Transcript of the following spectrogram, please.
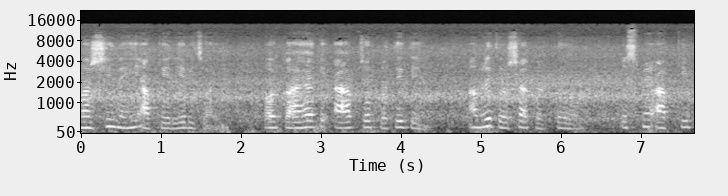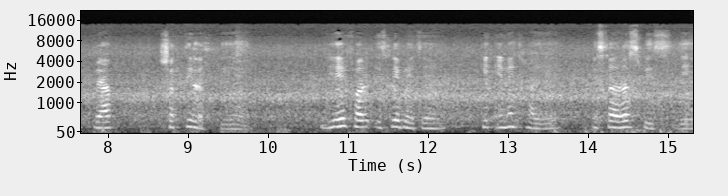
महर्षि ने ही आपके लिए बिछाई और कहा है कि आप जो प्रतिदिन अमृत वर्षा करते हो, उसमें आपकी पर्याप्त शक्ति लगती है। ये फल इसलिए भेजे हैं कि इन्हें खाइए, इसका रस पीसिए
